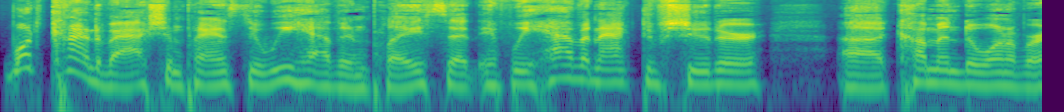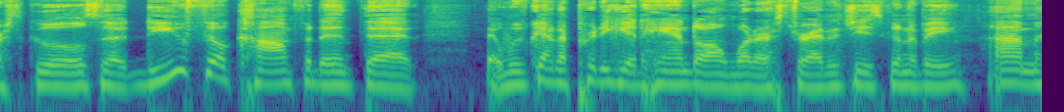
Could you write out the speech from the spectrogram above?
what kind of action plans do we have in place that if we have an active shooter uh, come into one of our schools, uh, do you feel confident that that we've got a pretty good handle on what our strategy is going to be? Um,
